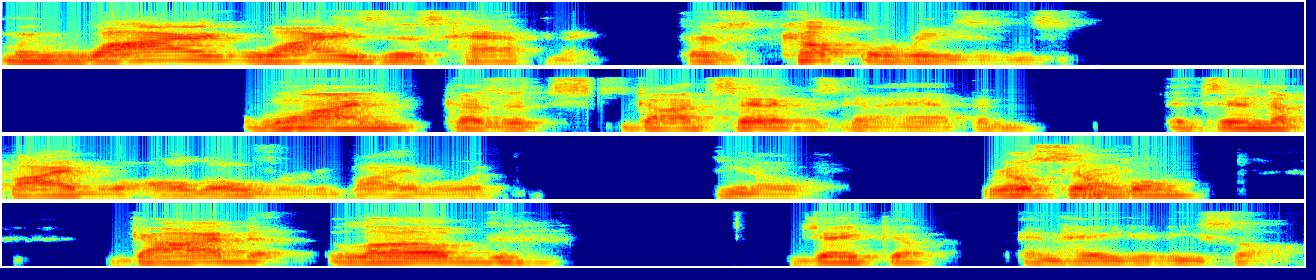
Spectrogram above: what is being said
I mean, why why is this happening? There's a couple of reasons. One, because it's God said it was going to happen. It's in the Bible, all over the Bible. It, You know, real simple. Right. God loved Jacob and hated Esau.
